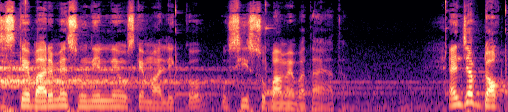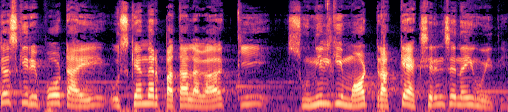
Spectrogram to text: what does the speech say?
जिसके बारे में सुनील ने उसके मालिक को उसी सुबह में बताया था। एंड जब डॉक्टर्स की रिपोर्ट आई, उसके अंदर पता लगा कि सुनील की मौत ट्रक के एक्सीडेंट से नहीं हुई थी।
